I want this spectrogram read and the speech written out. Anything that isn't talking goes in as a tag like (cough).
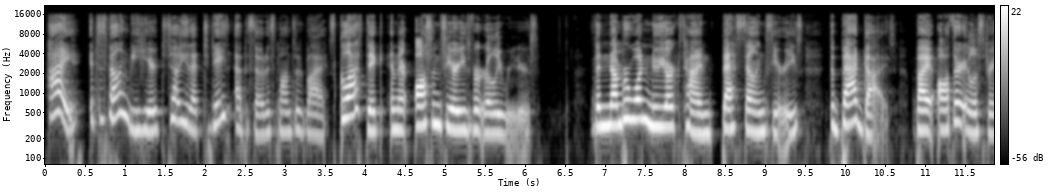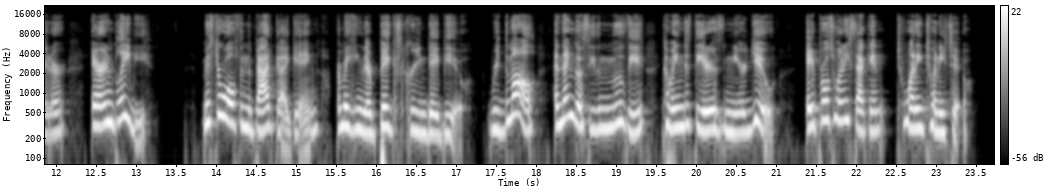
Hi, it's Spelling Bee here to tell you that today's episode is sponsored by Scholastic and their awesome series for early readers. The number one New York Times best-selling series, The Bad Guys, by author illustrator Aaron Blabey. Mr. Wolf and the Bad Guy Gang are making their big screen debut. Read them all, and then go see the movie coming to theaters near you, April 22nd, 2022.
